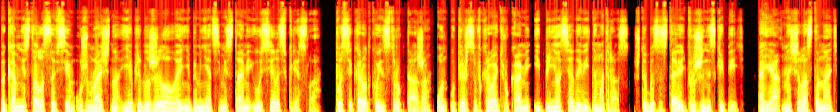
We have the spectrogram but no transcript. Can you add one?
Пока мне стало совсем уж мрачно, я предложила Ленни поменяться местами и уселась в кресло. После короткого инструктажа он уперся в кровать руками и принялся давить на матрас, чтобы заставить пружины скрипеть. А я начала стонать,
